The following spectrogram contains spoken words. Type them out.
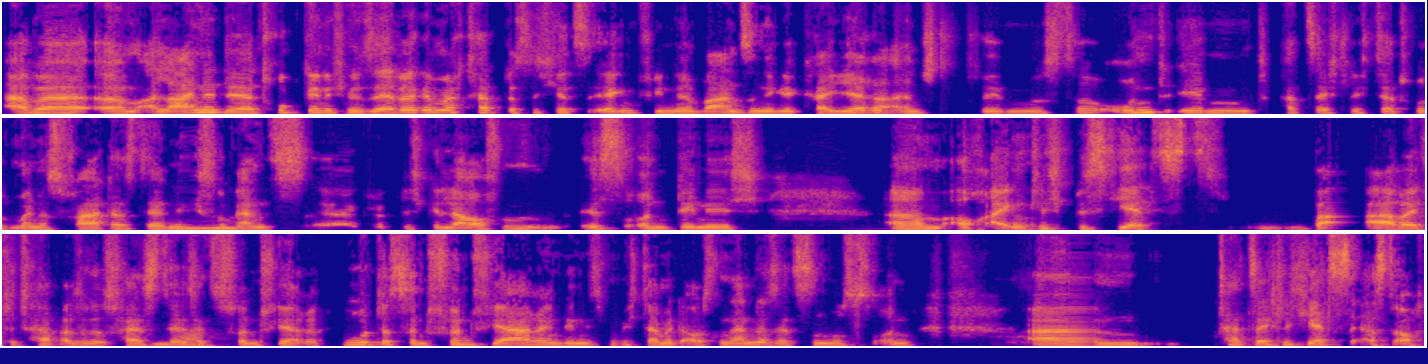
Aber ähm, alleine der Druck, den ich mir selber gemacht habe, dass ich jetzt irgendwie eine wahnsinnige Karriere einstreben müsste und eben tatsächlich der Tod meines Vaters, der nicht so mhm. ganz äh, glücklich gelaufen ist und den ich ähm, auch eigentlich bis jetzt bearbeitet habe. Also das heißt, der ja. ist jetzt fünf Jahre tot. Das sind fünf Jahre, in denen ich mich damit auseinandersetzen muss und ähm, tatsächlich jetzt erst auch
